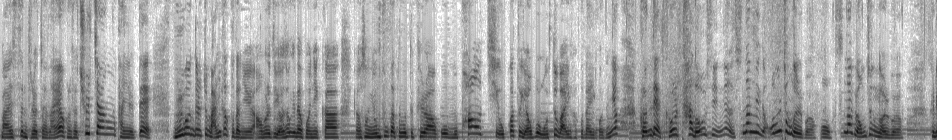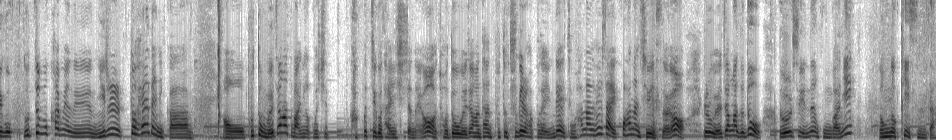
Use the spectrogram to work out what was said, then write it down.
말씀드렸잖아요. 그래서 출장 다닐 때 물건들을 좀 많이 갖고 다녀요. 아무래도 여성이다 보니까 여성 용품 같은 것도 필요하고 뭐 파우치, 옷 같은 여벌 옷도 많이 갖고 다니거든요. 그런데 그걸 다 넣을 수 있는 수납력이 엄청 넓어요. 어, 수납이 엄청 넓어요. 그리고 노트북 하면은 일을 또 해야 되니까 어, 보통 외장하드 많이 갖고 갖고 찍어 다니시잖아요. 저도 외장하드 한 보통 두 개를 갖고 다니는데 지금 하나는 회사에 있고 하나는 집에 있어요. 이런 외장하드도 넣을 수 있는 공간이 넉넉히 있습니다.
